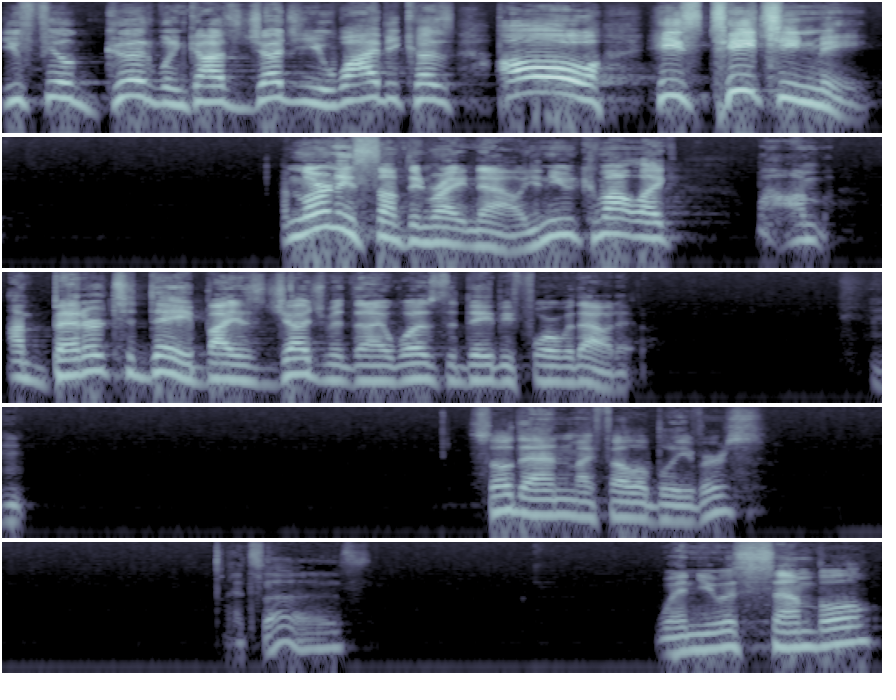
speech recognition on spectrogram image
You feel good when God's judging you. Why? Because, oh, he's teaching me. I'm learning something right now. You need to come out like, wow, I'm, I'm better today by his judgment than I was the day before without it. So then, my fellow believers, that's us. When you assemble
